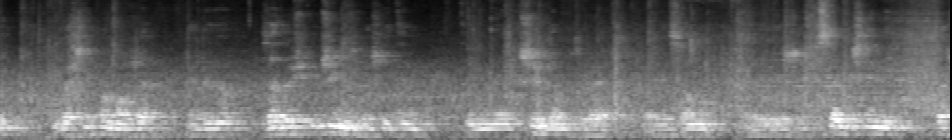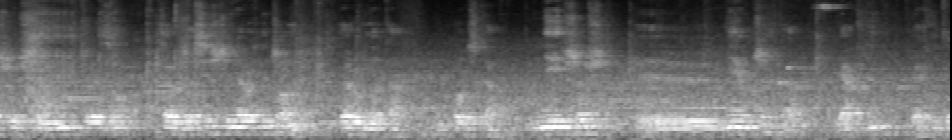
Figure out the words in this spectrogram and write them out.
i, i właśnie pomoże jakby no, zadośćuczynić właśnie tym, tym e, krzywdom, które e, są e, jeszcze historycznymi zaszłościami, które są cały czas jeszcze nierozliczone. Zarówno ta polska mniejszość w Niemczech, jak i, jak i to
